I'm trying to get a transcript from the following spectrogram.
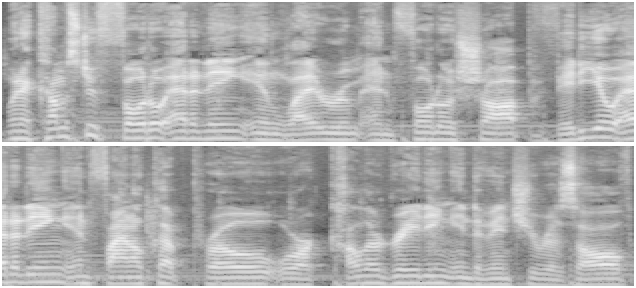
When it comes to photo editing in Lightroom and Photoshop, video editing in Final Cut Pro, or color grading in DaVinci Resolve,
